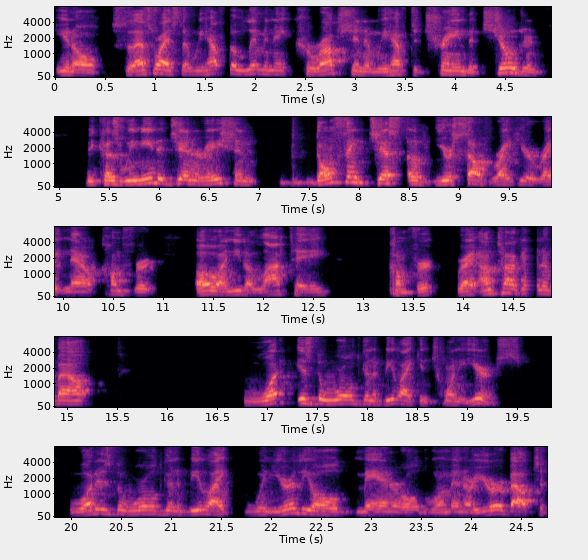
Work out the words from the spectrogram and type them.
you know, so that's why I said we have to eliminate corruption and we have to train the children because we need a generation. Don't think just of yourself right here, right now, comfort. Oh, I need a latte comfort, right? I'm talking about what is the world going to be like in 20 years? What is the world going to be like when you're the old man or old woman, or you're about to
